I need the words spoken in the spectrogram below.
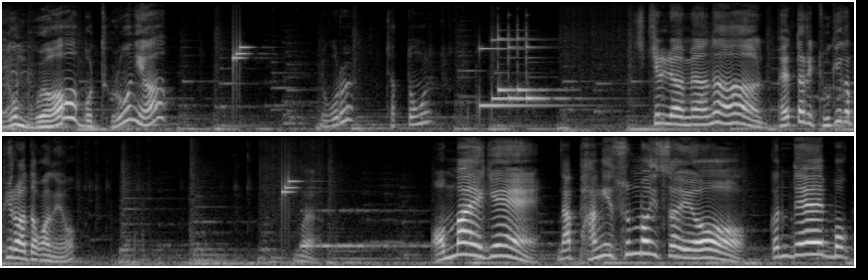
이건 뭐야? 뭐 드론이야? 이거를? 작동을 시키려면은 배터리 두 개가 필요하다고 하네요. 뭐야? 엄마에게 나 방에 숨어 있어요. 근데 뭐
